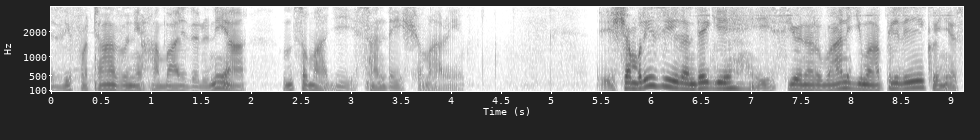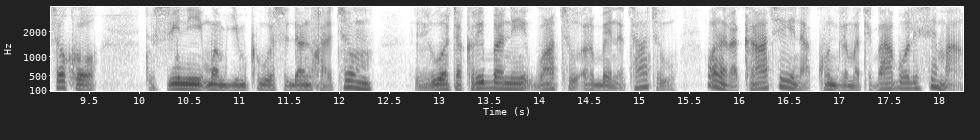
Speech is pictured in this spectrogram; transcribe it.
Zifuatazo ni habari za dunia, msomaji Sandei Shomari. Shambulizi la ndege isiyo na rubani Jumapili kwenye soko kusini mwa mji mkuu wa Sudan, Khartum, liliua takriban watu 43, wanaharakati na kundi la matibabu walisema,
